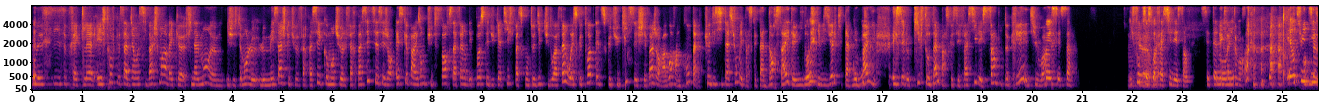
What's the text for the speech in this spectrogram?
Mais si, c'est très clair. Et je trouve que ça vient aussi vachement avec euh, finalement euh, justement le, message que tu veux faire passer et comment tu veux le faire passer. Tu sais, c'est genre, est-ce que par exemple tu te forces à faire des posts éducatifs parce qu'on te dit que tu dois faire ou est-ce que toi, peut-être ce que tu kiffes, c'est, je sais pas, genre avoir un compte avec que des citations, mais parce que tu adores ça et tu as une identité visuelle qui t'accompagne et c'est le kiff total parce que c'est facile et simple de créer, tu vois. Oui, c'est ça. Il faut que ce euh, soit facile et simple. C'est tellement Exactement. et intuitif.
